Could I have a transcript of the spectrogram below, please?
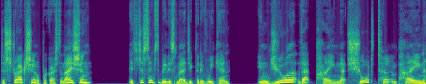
distraction or procrastination. It just seems to be this magic that if we can endure that pain, that short term pain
